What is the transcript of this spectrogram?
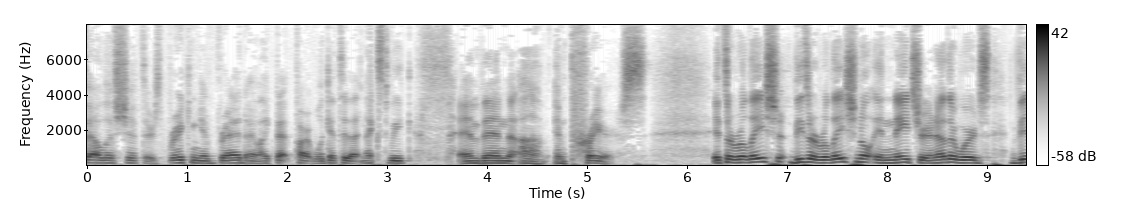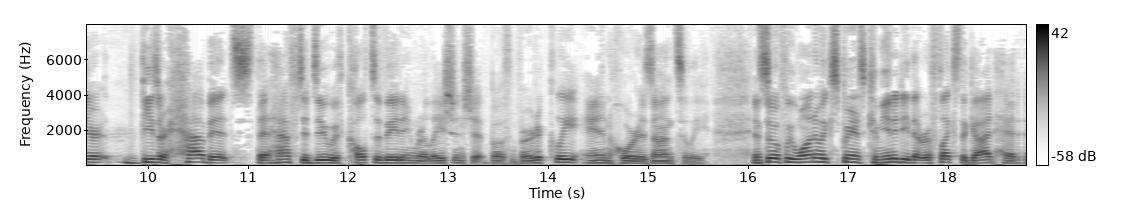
fellowship, there's breaking of bread. I like that part. We'll get to that next week. And then um, in prayers. It's a relation, these are relational in nature. In other words, these are habits that have to do with cultivating relationship both vertically and horizontally. And so, if we want to experience community that reflects the Godhead,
